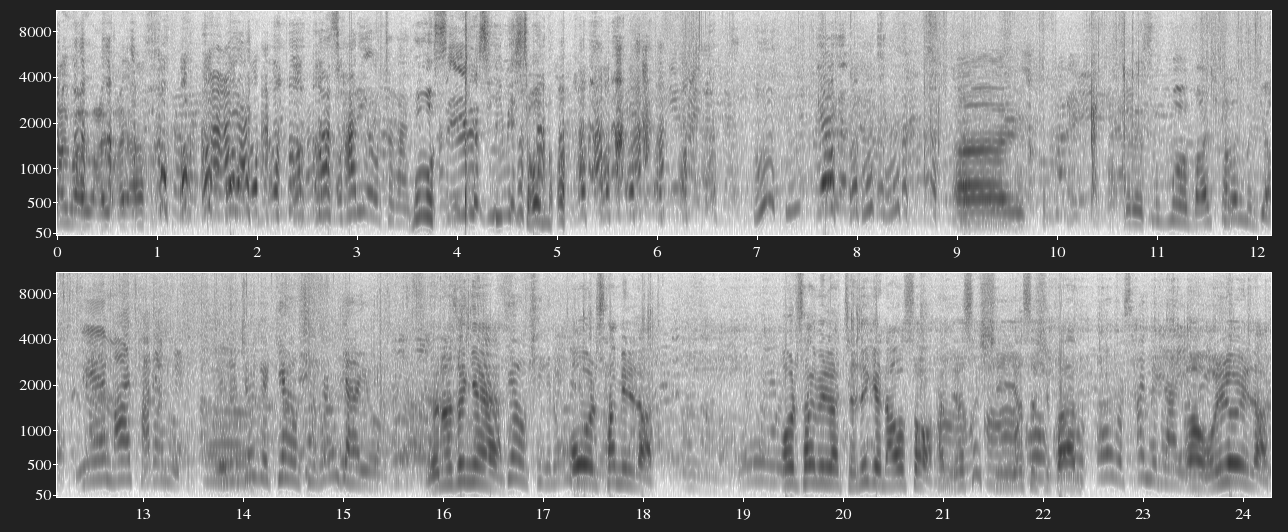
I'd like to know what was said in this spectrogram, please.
아이고 아이고 아이고 아이고. 나 살이 없어가지고. 뭐 세일에서 힘이 쏟나? 아이 그래 쑥뭐 많이 팔았는겨? 예, 많이 팔아놓고. 여러 저게 개업식 오자요. 연어성에 개업식을 5월 3일 날 5월 3일 날 저녁에 나와서 한 6시, 6시 반 5월 3일 날. 어, 월요일 날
